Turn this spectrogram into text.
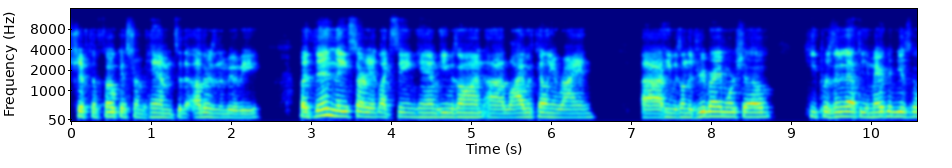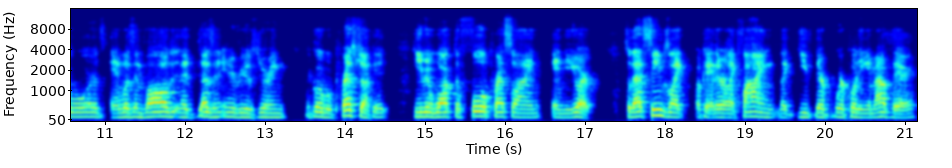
shift the focus from him to the others in the movie. But then they started like seeing him. He was on uh, Live with Kelly and Ryan. Uh, he was on the Drew Barrymore show. He presented at the American Music Awards and was involved in a dozen interviews during the global press junket. He even walked the full press line in New York. So that seems like okay. They're like fine, like he, they're we're putting him out there,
